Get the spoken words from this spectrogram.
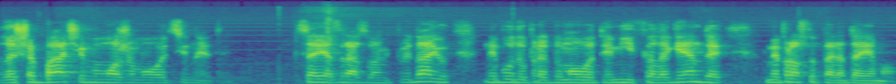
лише бачимо, можемо оцінити. Це я зразу вам відповідаю. Не буду придумовувати міфи, легенди. Ми просто передаємо.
